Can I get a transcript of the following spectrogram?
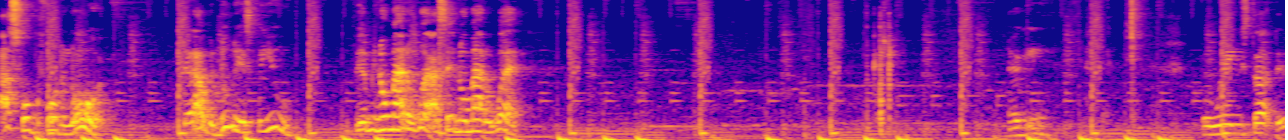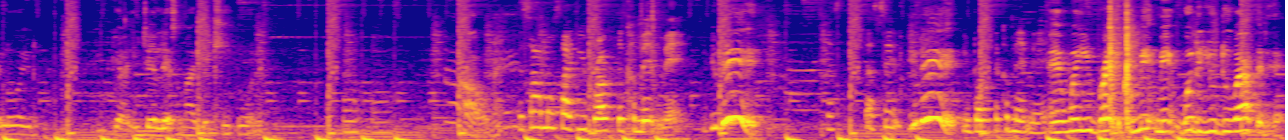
I swore before the Lord that I would do this for you. You feel me? No matter what. I said no matter what. Again. But when you stop that Lord, you got you just let somebody just keep doing it. Mm-mm. Oh man. It's almost like you broke the commitment. You did. That's, that's it. You did. You broke the commitment. And when you break the commitment, what do you do after that?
